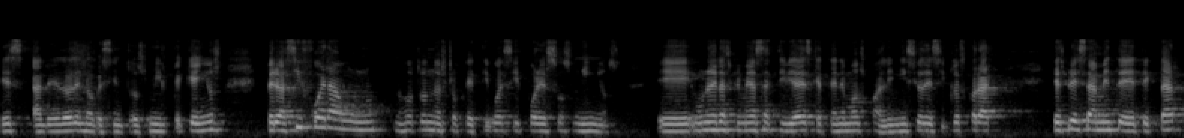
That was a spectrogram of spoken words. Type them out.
es alrededor de 900 mil pequeños, pero así fuera uno, nosotros nuestro objetivo es ir por esos niños. Eh, una de las primeras actividades que tenemos al inicio del ciclo escolar es precisamente detectar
